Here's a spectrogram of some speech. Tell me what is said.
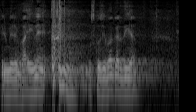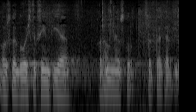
پھر میرے بھائی نے اس کو ذبح کر دیا اور اس کا گوشت تقسیم کیا اور ہم نے اس کو صدقہ کر دیا۔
